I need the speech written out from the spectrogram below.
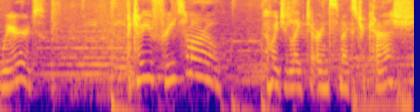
weird. But are you free tomorrow? Would you like to earn some extra cash?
